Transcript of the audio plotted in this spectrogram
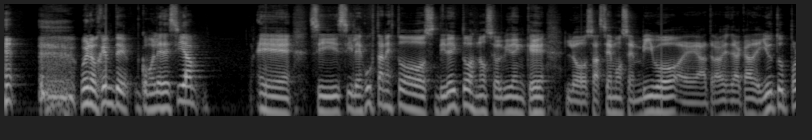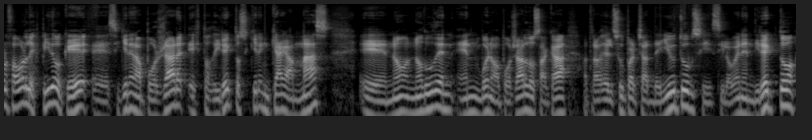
bueno, gente, como les decía, eh, si, les gustan estos directos, no se olviden que los hacemos en vivo a través de acá de YouTube. Por favor, les pido que si quieren apoyar estos directos, si quieren que haga más, eh, no, no, duden en bueno, apoyarlos acá a través del super chat de YouTube, si, si lo ven en directo,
